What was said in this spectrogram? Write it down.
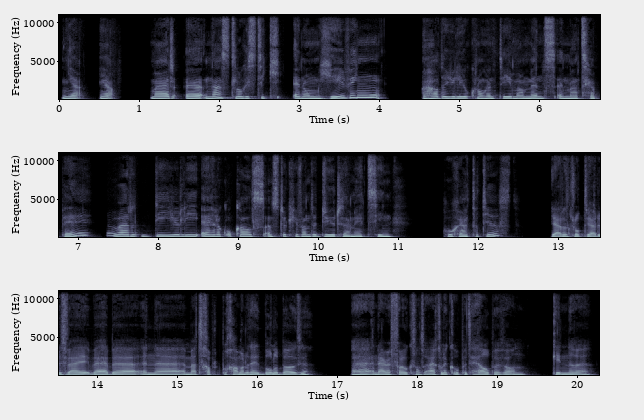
Ja, ja. Maar naast logistiek en omgeving hadden jullie ook nog een thema mens en maatschappij, waar die jullie eigenlijk ook als een stukje van de duurzaamheid zien. Hoe gaat dat juist? Ja, dat klopt. Ja. Dus wij, wij hebben een, een maatschappelijk programma dat heet Bollebozen. Uh, en daarmee focussen we ons eigenlijk op het helpen van kinderen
